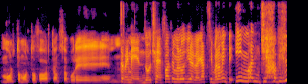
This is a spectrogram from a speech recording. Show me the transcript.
molto molto forte, ha un sapore mm, tremendo, cioè fatemelo dire ragazzi, veramente immangiabile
